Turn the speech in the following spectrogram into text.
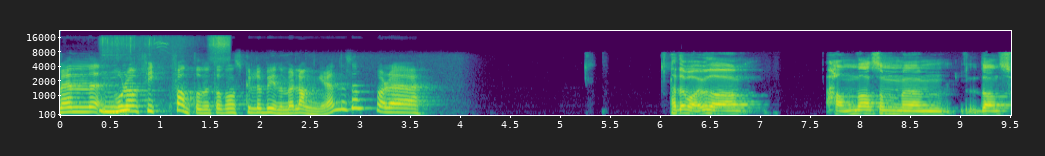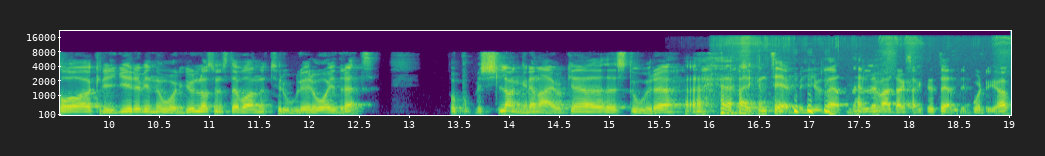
Men hvordan fikk, fant han ut at han skulle begynne med langrenn? Liksom? Var det Det var jo da han da som um, Da han så Krüger vinne OL-gull og syntes det var en utrolig rå idrett. For Langrenn er jo ikke store verken TV-begivenheten eller hverdagsaktiviteten i Portugal.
